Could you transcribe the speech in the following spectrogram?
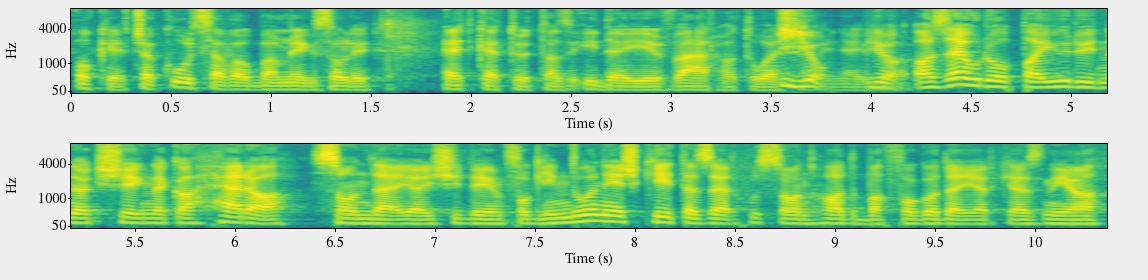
okay, csak kulcsszavakban még Zoli, egy-kettőt az idei év várható Jó, eseményeiből. jó. Az Európai űrügynökségnek a HERA szondája is idén fog indulni, és 2026-ba fog odaérkezni a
